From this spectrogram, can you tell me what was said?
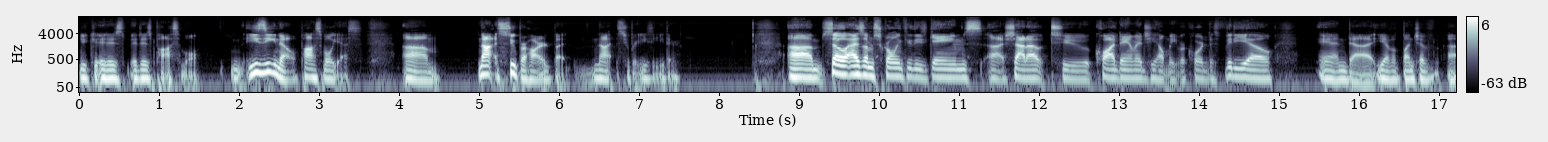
You c it is it is possible. Easy, no. Possible, yes. Um, not super hard, but not super easy either. Um, so as I'm scrolling through these games, uh, shout out to Quad Damage. He helped me record this video, and uh, you have a bunch of uh,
